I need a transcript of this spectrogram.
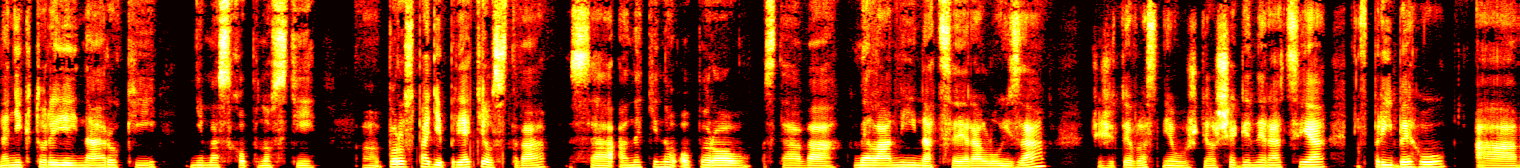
na niektoré jej nároky nemá schopnosti. Po rozpade priateľstva sa Anetinou oporou stáva Melanína dcéra Luisa, čiže to je vlastne už ďalšia generácia v príbehu. A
